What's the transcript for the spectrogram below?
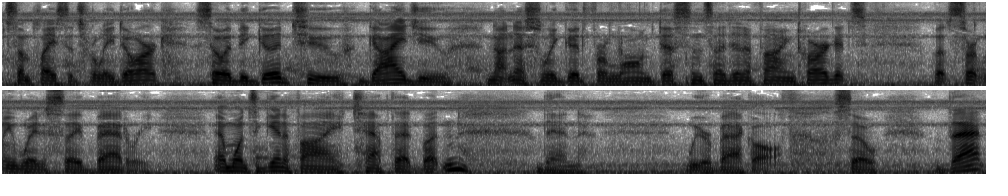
some place that's really dark. So it'd be good to guide you, not necessarily good for long distance identifying targets, but certainly a way to save battery. And once again, if I tap that button, then we are back off. So that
